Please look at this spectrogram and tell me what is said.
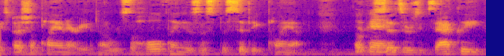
a special plan area. In other words, the whole thing is a specific plan. Okay. It says there's exactly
